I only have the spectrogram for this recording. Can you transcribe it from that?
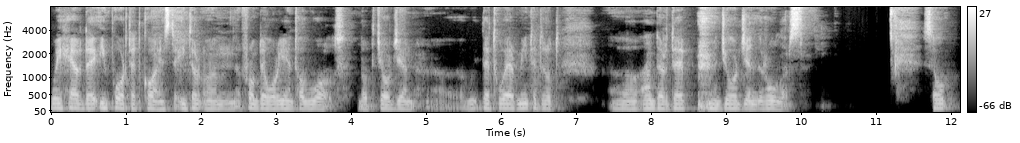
we have the imported coins the inter, um, from the Oriental world, not Georgian, uh, that were minted not, uh, under the Georgian rulers. So,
